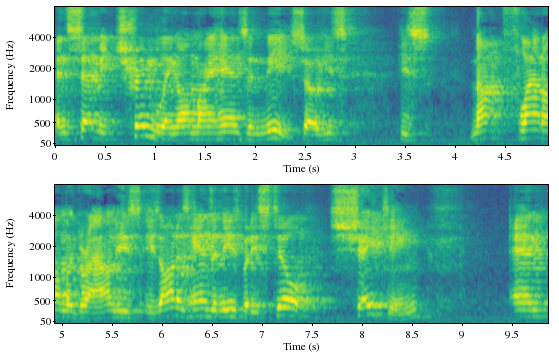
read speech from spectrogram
and set me trembling on my hands and knees. So he's, he's not flat on the ground. He's, he's on his hands and knees, but he's still shaking. And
